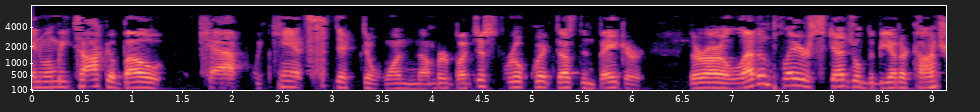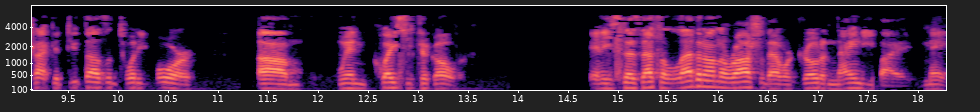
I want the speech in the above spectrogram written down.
And when we talk about cap, we can't stick to one number, but just real quick, Dustin Baker, there are 11 players scheduled to be under contract in 2024, um, when Kwesi took over and he says that's 11 on the roster that will grow to 90 by May.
